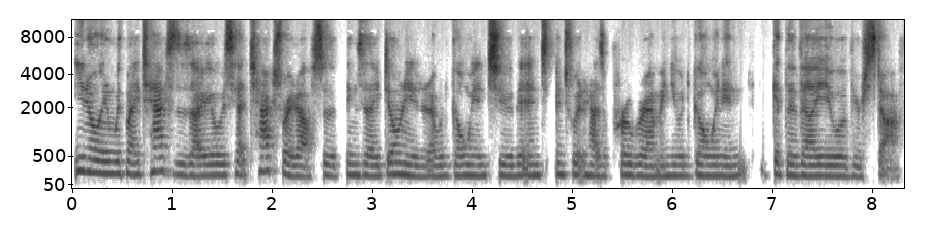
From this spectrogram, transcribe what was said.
You know, and with my taxes, I always had tax write offs. So the things that I donated, I would go into the Intuit has a program and you would go in and get the value of your stuff.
